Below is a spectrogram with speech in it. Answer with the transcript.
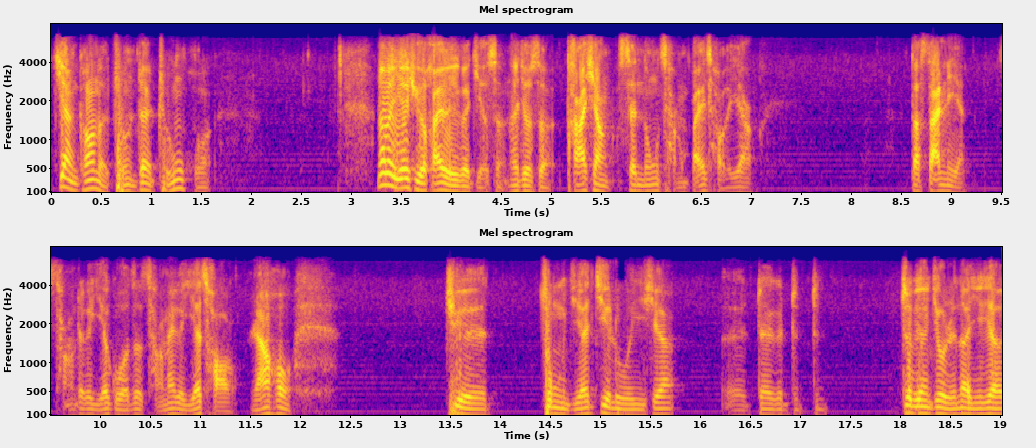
健康的存在存活。那么也许还有一个解释，那就是他像神农尝百草一样，到山里尝这个野果子、尝那个野草，然后去总结记录一些呃这个这这。治病救人的一些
